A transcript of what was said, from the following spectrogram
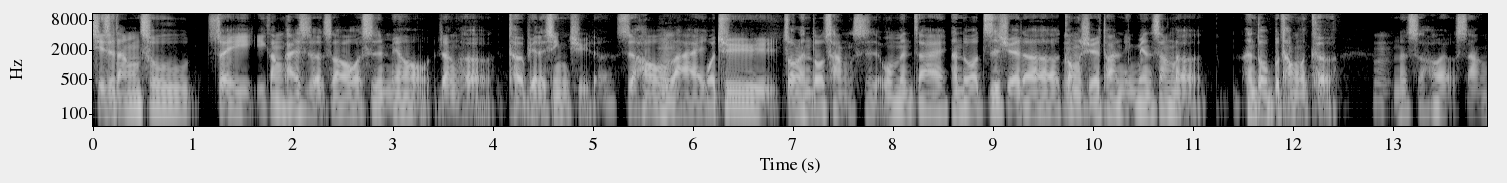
其实当初最一刚开始的时候，我是没有任何特别的兴趣的。是后来我去做了很多尝试，我们在很多自学的共学团里面上了很多不同的课。嗯，那时候有上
